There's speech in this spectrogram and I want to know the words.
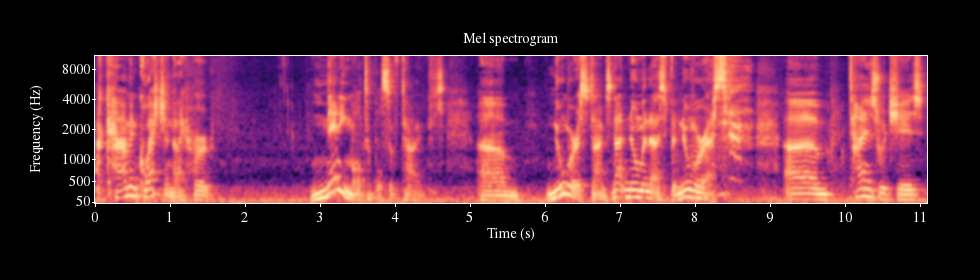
a common question that I heard many multiples of times, um, numerous times, not numerous, but numerous um, times, which is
